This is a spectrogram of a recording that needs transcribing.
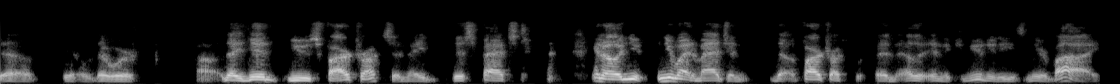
uh, you know, there were, uh, they did use fire trucks and they dispatched, you know, and you, and you might imagine the fire trucks and other in the communities nearby,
